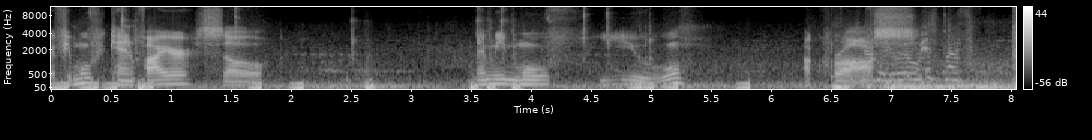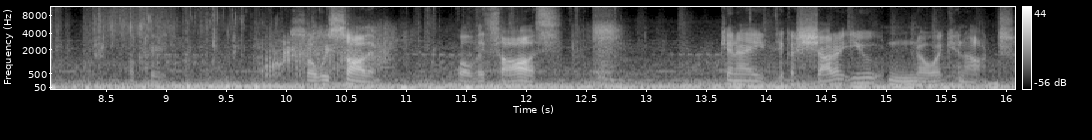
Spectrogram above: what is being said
If you move, you can't fire. So let me move you across. So we saw them. Well, they saw us. Can I take a shot at you? No, I cannot.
